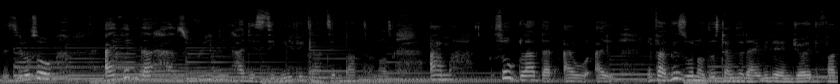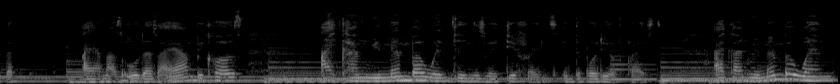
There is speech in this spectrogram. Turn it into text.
this you know so i think that has really had a significant impact on us i'm so glad that i i in fact this is one of those times that i really enjoy the fact that i am as old as i am because i can remember when things were different in the body of christ. I can remember when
